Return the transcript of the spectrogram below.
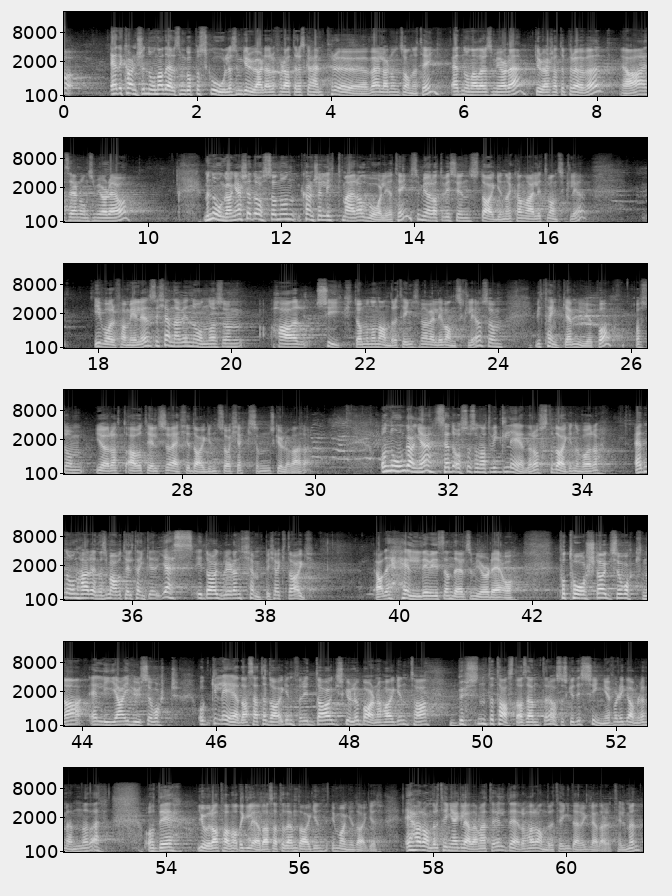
er det kanskje noen av dere som går på skole som gruer dere for at dere skal ha en prøve? eller noen sånne ting? Er det noen av dere som gjør det? Gruer seg til prøver? Ja, jeg ser noen som gjør det òg. Men noen ganger er det også noen kanskje litt mer alvorlige ting som gjør at vi syns dagene kan være litt vanskelige. I vår familie så kjenner vi noen som har sykdom og noen andre ting som er veldig vanskelige, og som vi tenker mye på, og som gjør at av og til så er ikke dagen så kjekk som den skulle være. Og Noen ganger så er det også sånn at vi gleder oss til dagene våre. Er det noen her inne som av og til tenker yes, i dag blir det en kjempekjekk dag? Ja, det er heldigvis en del som gjør det òg. På torsdag så våkna Elia i huset vårt og gleda seg til dagen. For i dag skulle barnehagen ta bussen til Tastad-senteret, og så skulle de synge for de gamle mennene der. Og Det gjorde at han hadde gleda seg til den dagen i mange dager. Jeg har andre ting jeg gleder meg til, dere har andre ting dere gleder dere til. Men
